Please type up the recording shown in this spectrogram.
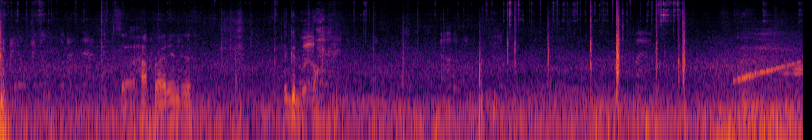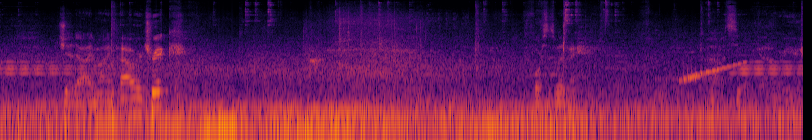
Let's uh, hop right into the Goodwill. Jedi mind power trick. Force with me. Oh, let's see what we got over here.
